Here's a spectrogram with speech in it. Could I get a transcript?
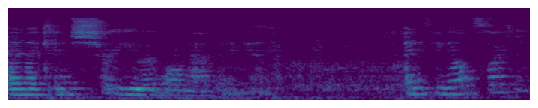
and I can assure you it won't happen again. Anything else, Sergeant?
